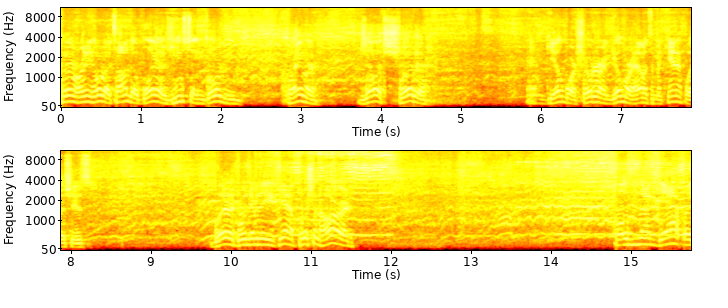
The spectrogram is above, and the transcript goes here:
Current running order: Tondo, Blair, Houston, Gordon, Kammerer, Jelich, Schroeder, and Gilmore. Schroeder and Gilmore having some mechanical issues. Blair doing everything he can, pushing hard. Closing that gap by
